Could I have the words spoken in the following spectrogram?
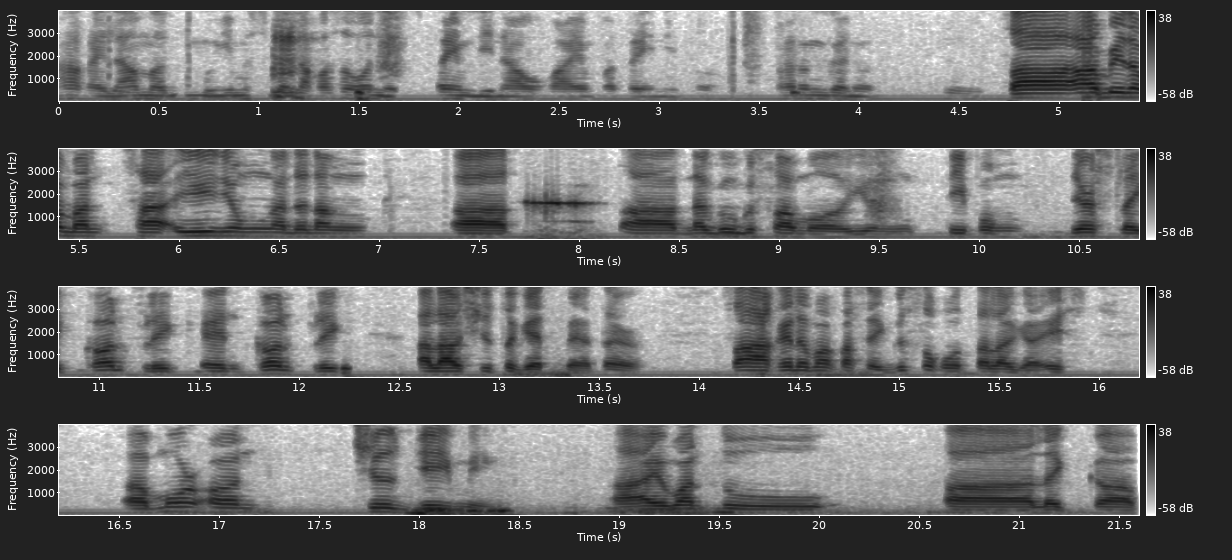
Ah, kailangan mag maging mas malakas ako next time, di na ako kayang patayin nito. Parang ganun. Sa amin naman, sa yun yung ano ng uh, uh, nagugustuhan mo, yung tipong there's like conflict and conflict allows you to get better. Sa akin naman kasi, gusto ko talaga is uh, more on chilled gaming. Uh, I want to uh, like uh,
